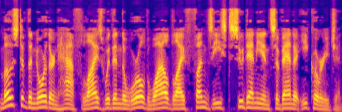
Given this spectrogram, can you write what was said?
Most of the northern half lies within the World Wildlife Fund's East Sudanian savanna ecoregion.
